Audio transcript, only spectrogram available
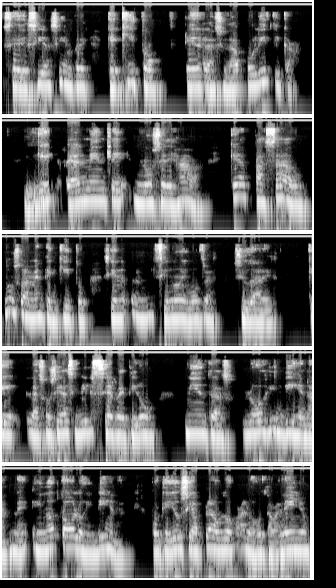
se decía siempre que Quito era la ciudad política, que realmente no se dejaba. ¿Qué ha pasado, no solamente en Quito, sino, sino en otras ciudades? Que la sociedad civil se retiró mientras los indígenas, y no todos los indígenas, porque yo sí aplaudo a los otavaleños,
